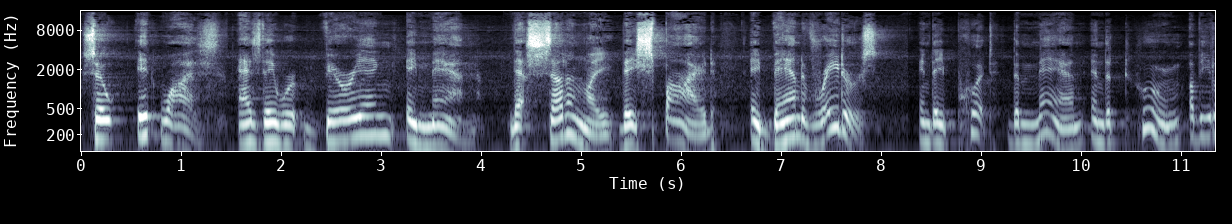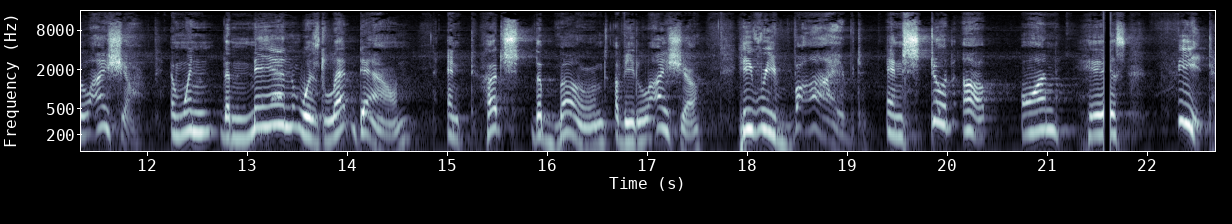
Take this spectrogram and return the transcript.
So it was as they were burying a man that suddenly they spied a band of raiders and they put the man in the tomb of Elisha. And when the man was let down and touched the bones of Elisha, he revived and stood up on his feet.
